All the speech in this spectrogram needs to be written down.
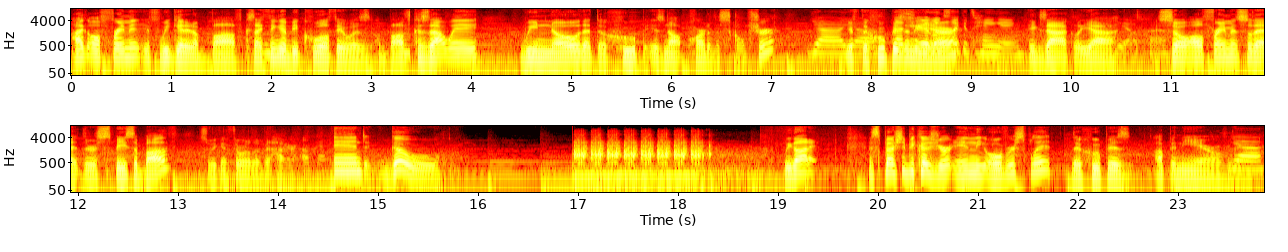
I- I'll frame it if we get it above, because I think it'd be mm-hmm. cool if it was above, because that way we know that the hoop is not part of the sculpture. Yeah, If yeah. the hoop is in true. the it air- looks like it's hanging. Exactly, yeah. Yeah, okay. So I'll frame it so that there's space above, so we can throw it a little bit higher. Okay. And go. We got it. Especially because you're in the oversplit, the hoop is up in the air over there. Yeah.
